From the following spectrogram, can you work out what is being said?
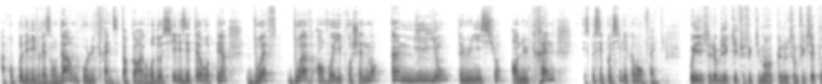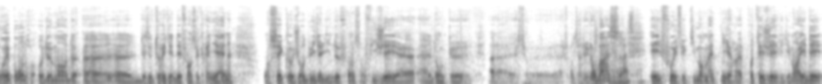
à propos des livraisons d'armes pour l'Ukraine. C'est encore un gros dossier. Les États européens doivent, doivent envoyer prochainement un million de munitions en Ukraine. Est-ce que c'est possible et comment on fait? Oui, c'est l'objectif effectivement que nous sommes fixés pour répondre aux demandes des autorités de défense ukrainiennes. On sait qu'aujourd'hui, les lignes de front sont figées euh, euh, donc euh, sur la frontière du Donbass, et il faut effectivement maintenir, protéger, évidemment, aider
